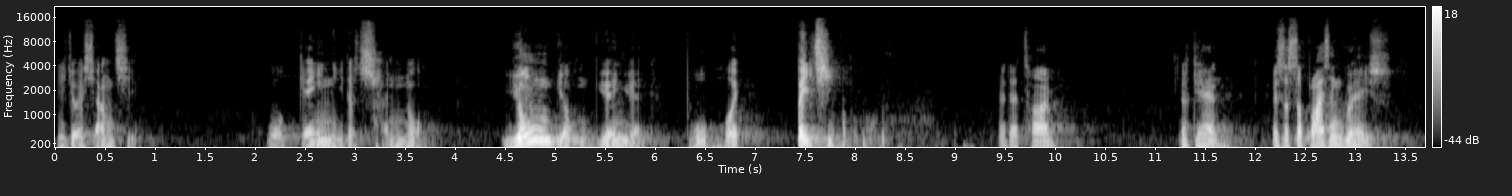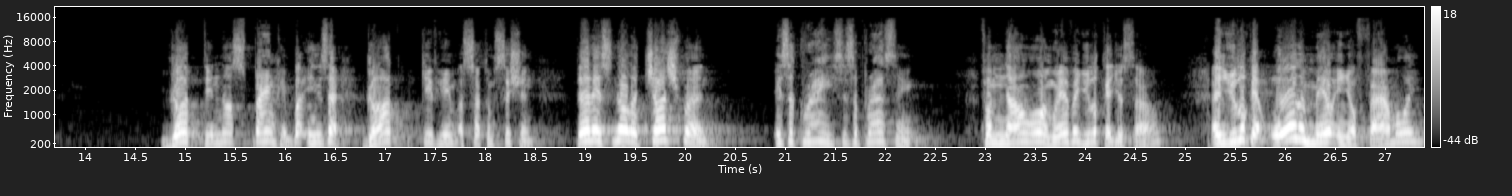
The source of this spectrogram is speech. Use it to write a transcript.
你就会想起我给你的承诺。永永远远不会背弃。At that time, again, it's a surprising grace. God did not spank him, but instead, God gave him a circumcision. That is not a judgment, it's a grace, it's a blessing. From now on, wherever you look at yourself, and you look at all the male in your family,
